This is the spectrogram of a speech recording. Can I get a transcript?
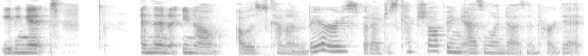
eating it. And then, you know, I was kind of embarrassed, but I just kept shopping as one does in Target.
